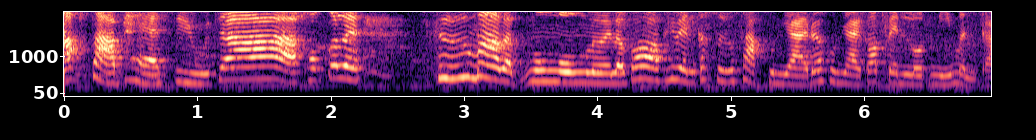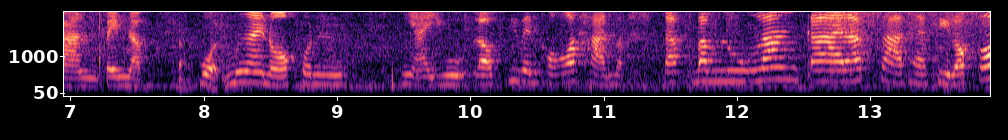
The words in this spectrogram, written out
รักษาแผลสิวจ้าเขาก็เลยซื้อมาแบบงงๆเลย แล้วก็พี่เบนก็ซื้อฝากคุณยายด้วยคุณยายก็เป็นรสนี้เหมือนกันเป็นแบบปวดเมื่อยเนาะคนมีอายุแล้วพี่เบนเขาก็ทานแบบรักบำรุงร่างกายรักษาแผลสิวแล้วก็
